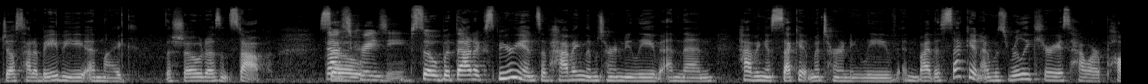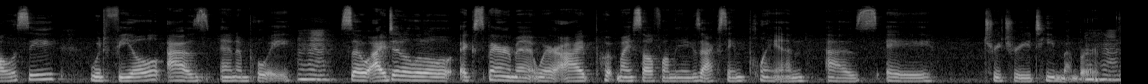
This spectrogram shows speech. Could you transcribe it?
just had a baby, and like the show doesn't stop. That's So- crazy. So, but that experience of having the maternity leave and then having a second maternity leave, and by the second, I was really curious how our policy would feel as an employee. Mm-hmm. So, I did a little experiment where I put myself on the exact same plan as a Tree Tree team member. Mm-hmm.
